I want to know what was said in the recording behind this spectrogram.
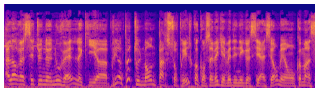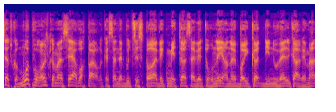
Alors, euh, c'est une nouvelle qui a pris un peu tout le monde par surprise, quoi qu'on savait qu'il y avait des négociations, mais on commençait, en tout cas, moi pour un, je commençais à avoir peur que ça n'aboutisse pas. Avec Meta, ça avait tourné en un boycott des nouvelles carrément.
